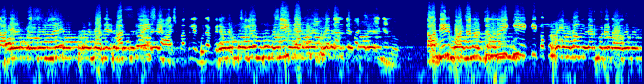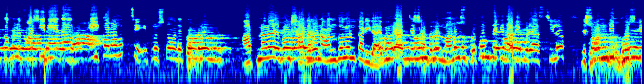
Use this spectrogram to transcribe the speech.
কাদের প্রশ্রয়ে? কাদের আশ্রয়ে সে হাসপাতালে ঘোরাফেরা করছিল? সেইটা এখন আমরা জানতে পারছি না কেন? তাদের বাঁচানোর জন্যই কি একে কখনো এনকাউন্টার করে দাও কখনো ফাঁসি দিয়ে দাও? এই করা হচ্ছে? এই প্রশ্ন আমাদের আপনারা এবং সাধারণ আন্দোলনকারীরা এবং রাজ্যের সাধারণ মানুষ প্রথম থেকে দাবি করে আসছিল যে সন্দীপ ঘোষকে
